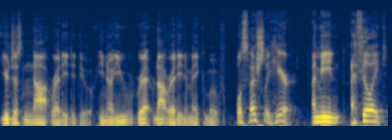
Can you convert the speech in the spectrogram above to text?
you're just not ready to do it. You know, you re- not ready to make a move. Well, especially here. I mean, I feel like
